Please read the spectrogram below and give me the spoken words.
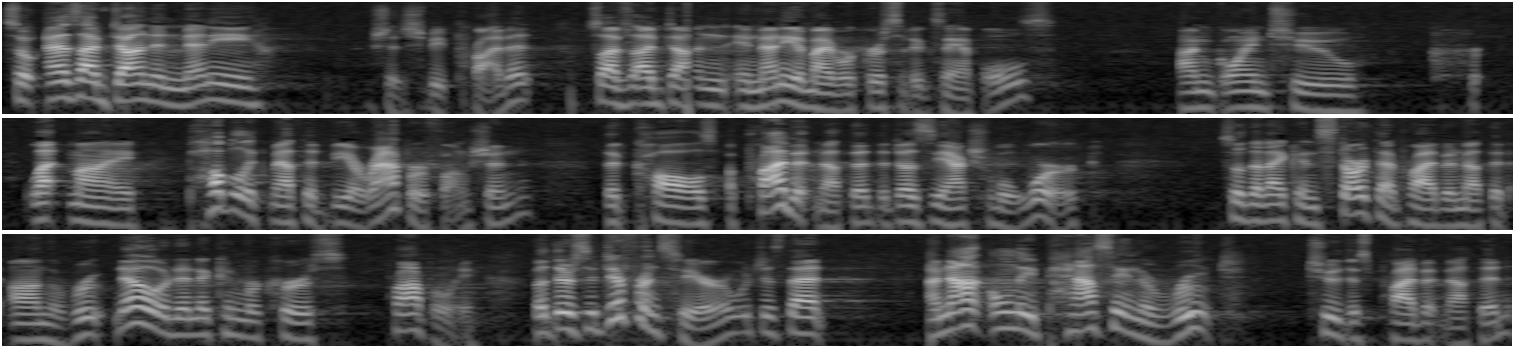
So as I've done in many It should be private. So I've, I've done, in many of my recursive examples, I'm going to let my public method be a wrapper function that calls a private method that does the actual work so that I can start that private method on the root node and it can recurse properly. But there's a difference here, which is that I'm not only passing the root to this private method,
